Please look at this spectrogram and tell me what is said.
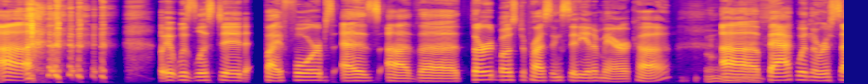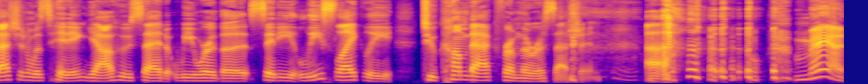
uh, it was listed by Forbes as uh, the third most depressing city in America. Oh, Uh, back when the recession was hitting, Yahoo said we were the city least likely to come back from the recession. Uh, Man,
